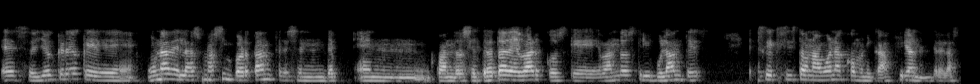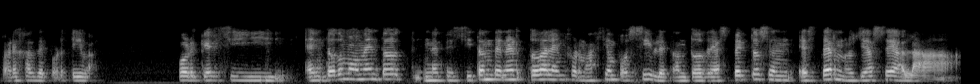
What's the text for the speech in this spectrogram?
eso, yo creo que una de las más importantes en, cuando se trata de barcos que van dos tripulantes es que exista una buena comunicación entre las parejas deportivas. Porque si en todo momento necesitan tener toda la información posible, tanto de aspectos externos, ya sea la,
